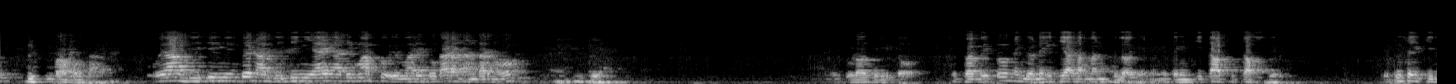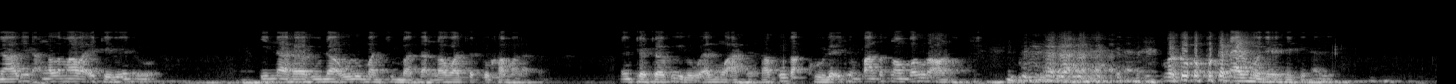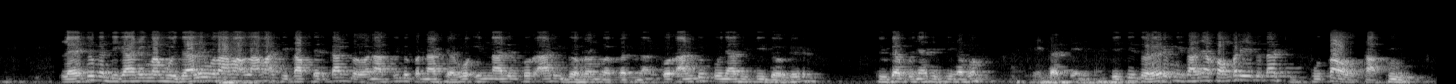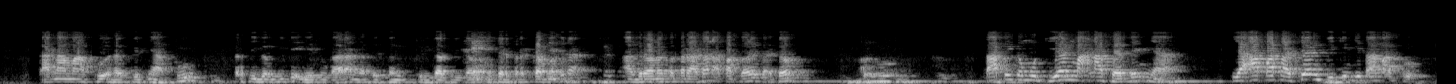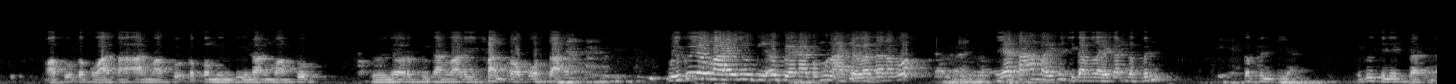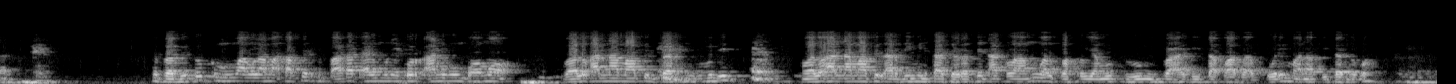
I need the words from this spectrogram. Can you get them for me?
proposal. Kowe ambisi mimpin, ambisi kiai ngati mabuk yo mari tukaran antar nopo? Iya. Ini pulau cerita. Sebab itu nenggone ikhya sampean delok ngene, teng kitab tafsir. Itu saya dinali nak ngelem awake dhewe niku. Inna hahuna uluman jumatan lawajatu hamalat. Yang dadaku itu ilmu ada. Aku tak golek sing pantas nampa ora ono. Mergo kebeken ilmu dari sini nanti. Lah itu ketika Imam Ghazali ulama-ulama ditafsirkan bahwa Nabi itu pernah dawuh innalil Qur'ani dhahran wa batnan. Quran itu punya sisi dohir, juga punya sisi apa? Batin. Sisi dohir misalnya khomer itu tadi, putau, tabu. Karena mabuk habis nyabu, tersinggung dikit gitu tukaran kasus berita-berita besar terekam itu nak agar kekerasan apa boleh gak dong Tapi kemudian makna batinnya, ya apa saja yang bikin kita mabuk. Mabuk kekuasaan, mabuk kepemimpinan, mabuk dunia rebutan warisan, proposal. Wiku ya marai yubi ben aku mul ada watan apa? Ya sama itu jika melahirkan keben kebencian. Itu jenis batnan. Sebab itu semua ulama tafsir sepakat ilmu Quran itu umpama walau anna ma fil bahri walau anna ma fil ardi min sajaratin aklamu wal bahru yamuduhu min ba'di sab'ati abkurim mana nopo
